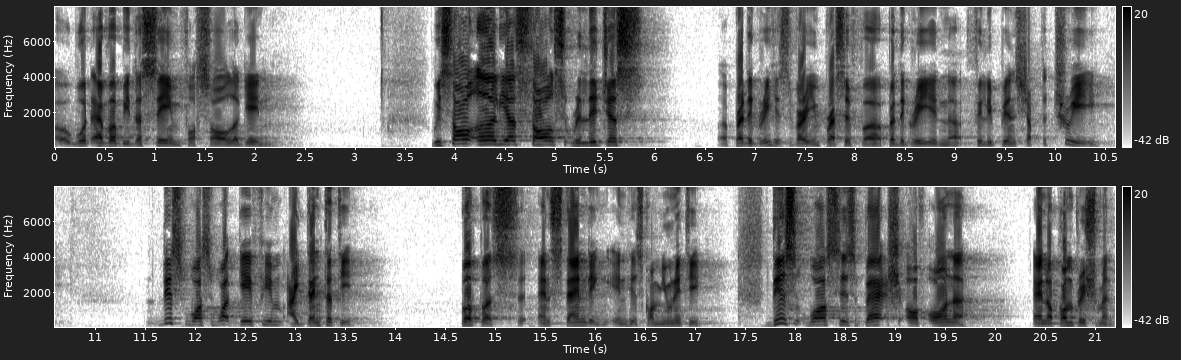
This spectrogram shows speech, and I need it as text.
uh, would ever be the same for Saul again. We saw earlier Saul's religious uh, pedigree, his very impressive uh, pedigree in Philippians chapter 3. This was what gave him identity, purpose, and standing in his community. This was his badge of honor and accomplishment.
